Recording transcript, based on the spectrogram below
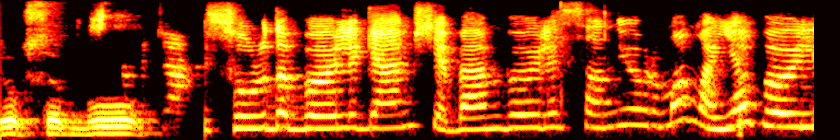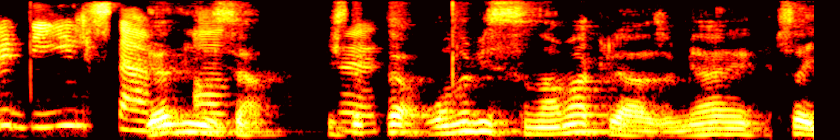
Yoksa bu Soruda böyle gelmiş ya ben böyle sanıyorum ama ya böyle değilsem. ya değilsem. İşte Evet. onu bir sınamak lazım. Yani mesela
